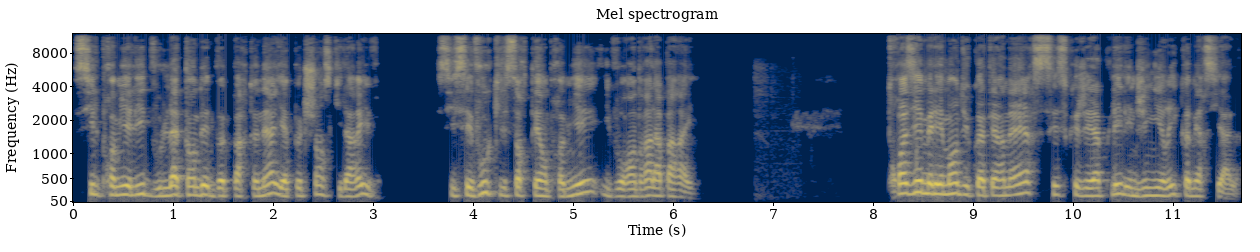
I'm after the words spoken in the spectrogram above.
Si le premier lead, vous l'attendez de votre partenaire, il y a peu de chances qu'il arrive. Si c'est vous qui le sortez en premier, il vous rendra l'appareil. Troisième élément du quaternaire, c'est ce que j'ai appelé l'ingénierie commerciale.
